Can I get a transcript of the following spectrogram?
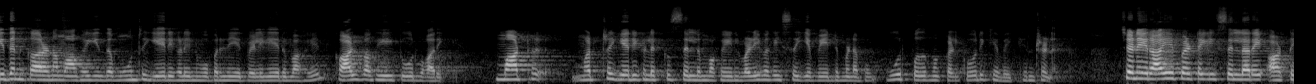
இதன் காரணமாக இந்த மூன்று ஏரிகளின் உபரிநீர் வெளியேறும் வகையில் கால்வகையை தூர்வாரி மாற்று மற்ற ஏரிகளுக்கு செல்லும் வகையில் வழிவகை செய்ய வேண்டும் எனவும் ஊர் பொதுமக்கள் கோரிக்கை வைக்கின்றனர். சென்னை ராயப்பேட்டையில் சில்லறை ஆட்டு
